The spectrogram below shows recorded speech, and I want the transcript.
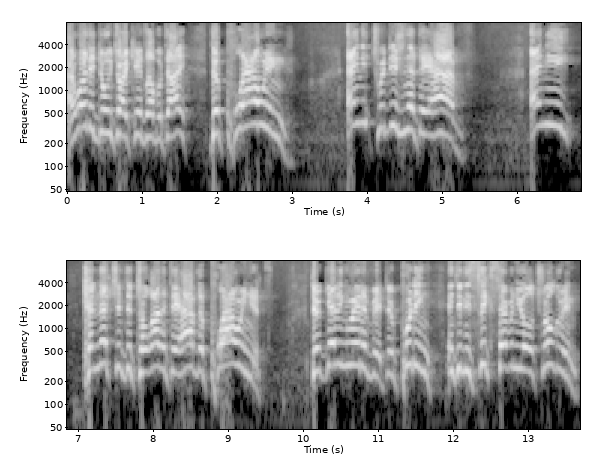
and what are they doing to our kids, Rabotai? They're plowing any tradition that they have, any connection to Torah that they have, they're plowing it. They're getting rid of it. They're putting into these six, seven year old children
